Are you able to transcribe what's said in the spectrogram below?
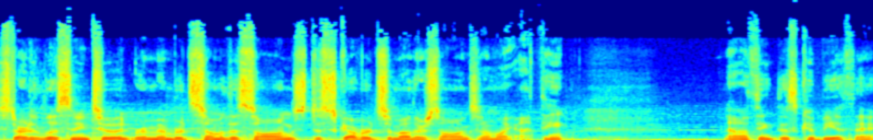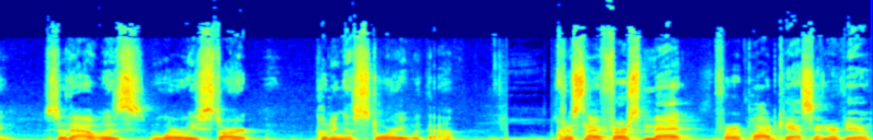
started listening to it, remembered some of the songs, discovered some other songs, and I'm like, I think now I think this could be a thing. So that was where we start putting a story with that. Chris and I first met for a podcast interview,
